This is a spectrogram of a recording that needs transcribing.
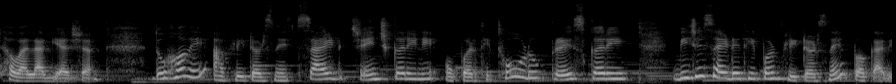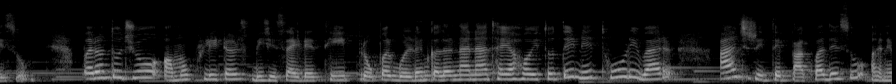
થવા લાગ્યા છે. તો હવે આ ફ્લિટર્સની સાઈડ ચેન્જ કરીને ઉપરથી થોડું પ્રેસ કરી બીજી સાઈડેથી પણ ફ્લિટર્સને પકાવીશું. પરંતુ જો અમુક ફ્લિટર્સ બીજી સાઈડેથી પ્રોપર ગોલ્ડન કલરના ના થયા હોય તો તેને થોડી વાર આ જ રીતે પાકવા દેશું અને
